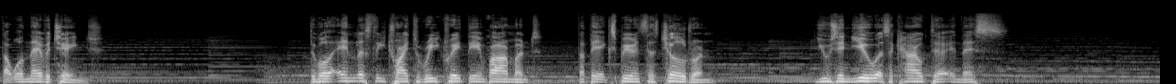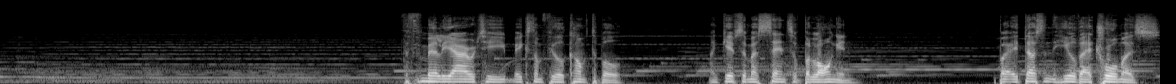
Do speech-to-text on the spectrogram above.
that will never change. They will endlessly try to recreate the environment that they experienced as children, using you as a character in this. The familiarity makes them feel comfortable and gives them a sense of belonging. But it doesn't heal their traumas,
